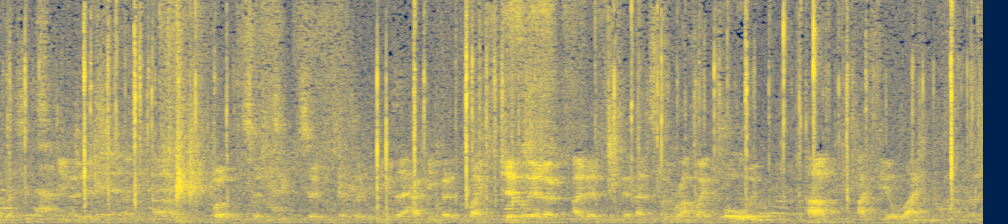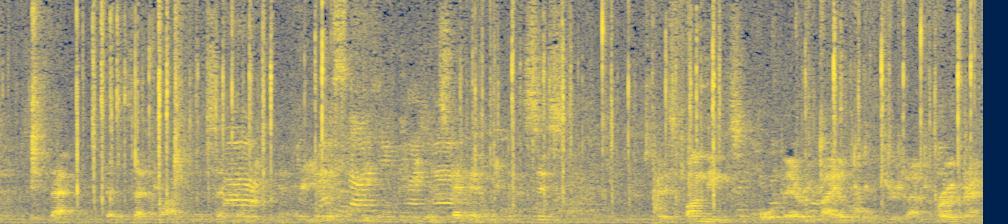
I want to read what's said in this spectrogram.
unless it's you know there's um, well certain circumstances I think that happening. But like generally, I don't I don't think that that's the right way forward. Um, I feel like if that, that is that right for the sector, we can really, we can step in and we can assist. There's funding support there available through that program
